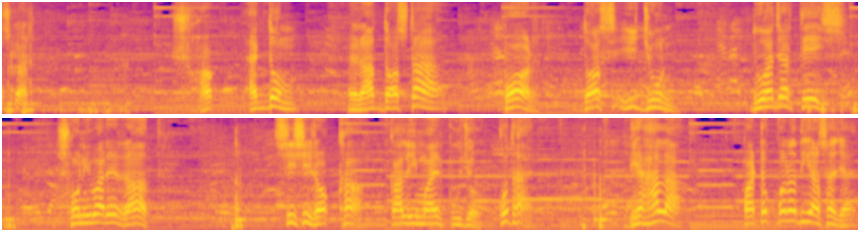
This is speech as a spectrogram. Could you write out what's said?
নমস্কার। সক একদম রাত দশটা পর দশই জুন দু হাজার তেইশ, শনিবারের রাত। শিশি রক্ষা, কালী মায়ের পুজো। কোথায়? বেহালা, পাটকপাড়া দিয়ে আসা যায়।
